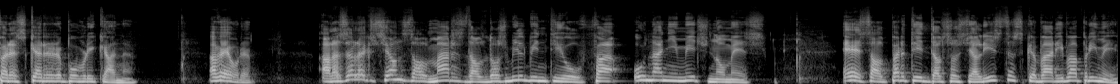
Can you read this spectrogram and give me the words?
per Esquerra Republicana. A veure, a les eleccions del març del 2021, fa un any i mig només, és el Partit dels Socialistes que va arribar primer,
